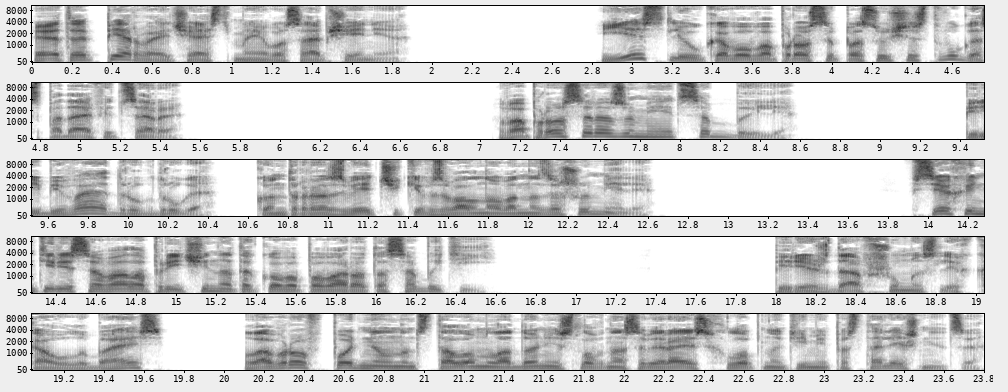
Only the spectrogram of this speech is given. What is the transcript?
Это первая часть моего сообщения. Есть ли у кого вопросы по существу, господа офицеры? Вопросы, разумеется, были. Перебивая друг друга, контрразведчики взволнованно зашумели. Всех интересовала причина такого поворота событий. Переждав шум и слегка улыбаясь, Лавров поднял над столом ладони, словно собираясь хлопнуть ими по столешнице.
